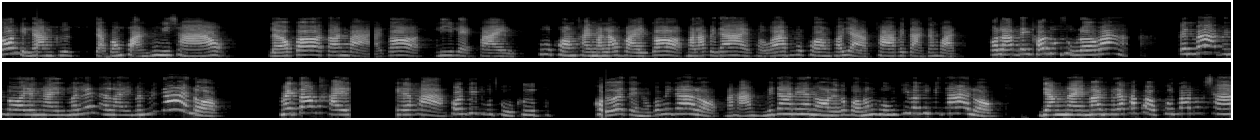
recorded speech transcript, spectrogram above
ก็เห็นรำคือจับของขวัญพรุ่งนี้เช้า แล้วก็ตอนบ่ายก็รีแลกซ์ไป ผู้ปกครองใครมารับใบก็มารับไปได้ เพราะว่าผู้ปกครองเขาอยากพาไปต่างจังหวัด ก็รับได้เขาดูถูกเราว่า เป็นบ้าเป็นบอยังไง มันเล่นอะไรมันไม่ได้หรอก ไม่ต้องใครเลยค่ะ คนที่ดูถูกคือเออแต่หนูก็ไม่ได้หรอกนะคะ ไม่ได้แน่นอนเลยก็บอกน้องลุงพี่ว่าพี่ไม่ได้หรอกยังไงมาดูแล้วครับขอบคุณมากลูกชา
